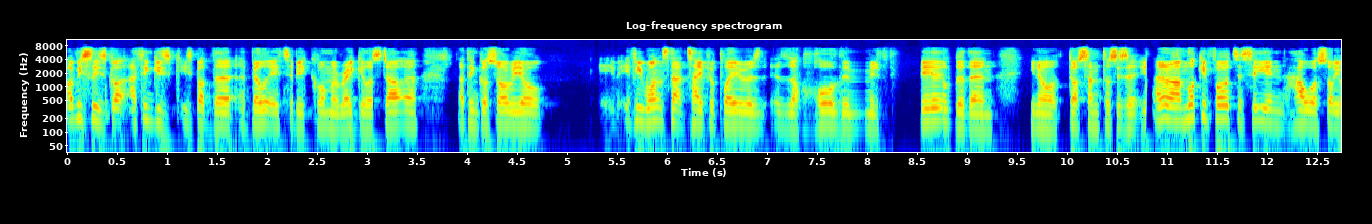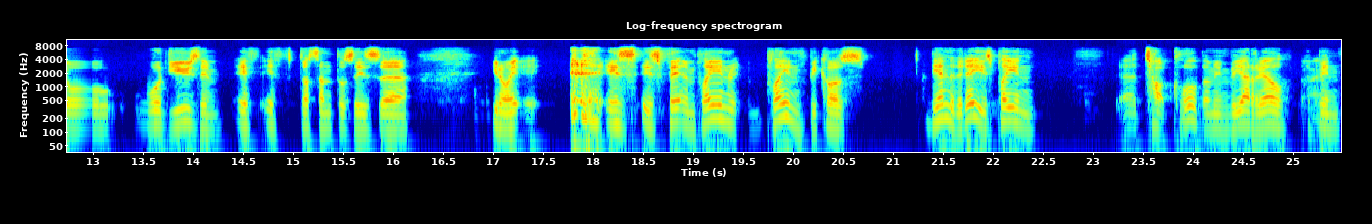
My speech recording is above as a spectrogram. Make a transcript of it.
obviously he's got I think he's he's got the ability to become a regular starter. I think Osorio if if he wants that type of player as, as a holding midfielder, then you know Dos Santos is. A, I don't know. I'm looking forward to seeing how Osorio would use him if if Dos Santos is, uh, you know, is is fit and playing playing because at the end of the day he's playing a top club. I mean Villarreal have been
